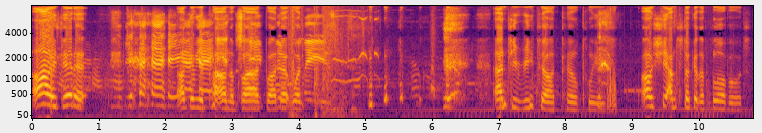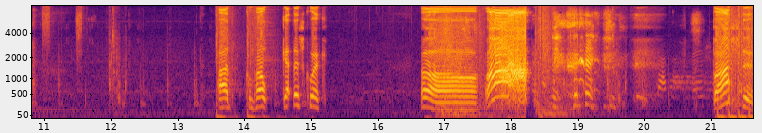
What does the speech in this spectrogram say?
Oh, I did it. Yay! I'll give you a pat on the back, but I don't want- Anti-retard pill, please. Oh shit, I'm stuck at the floorboards. Ad, come help. Get this quick. Oh. Ah! Bastard!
